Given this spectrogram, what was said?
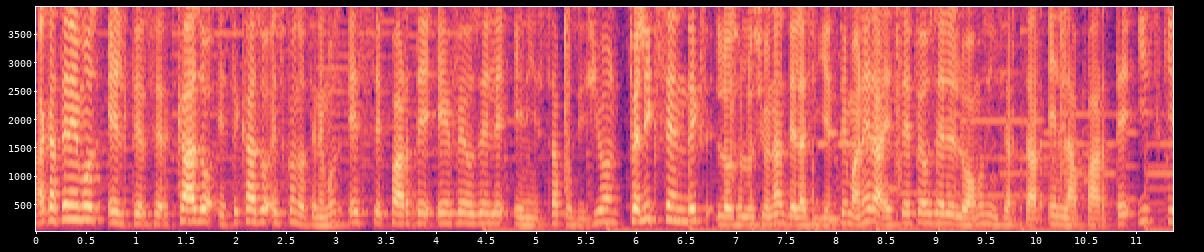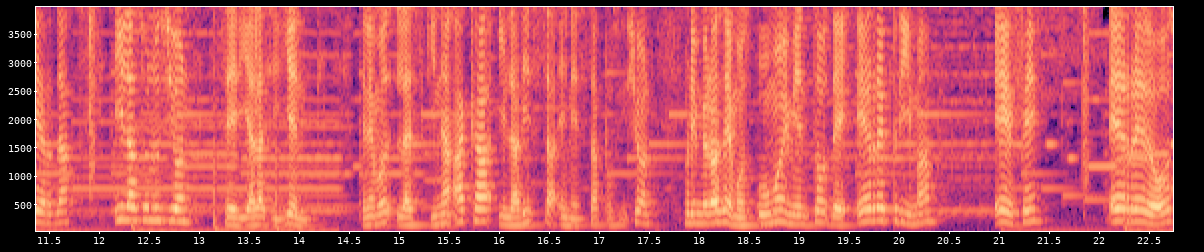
Acá tenemos el tercer caso, este caso es cuando tenemos este par de F2L en esta posición. Félix Sendex lo soluciona de la siguiente manera, este F2L lo vamos a insertar en la parte izquierda y la solución sería la siguiente. Tenemos la esquina acá y la arista en esta posición. Primero hacemos un movimiento de R', F, R2,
